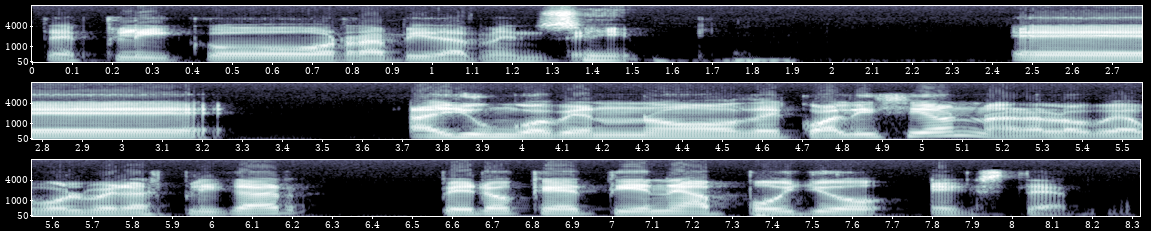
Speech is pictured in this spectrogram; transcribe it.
Te explico rápidamente. Sí. hay un gobierno de coalición, ahora lo voy a volver a explicar, pero que tiene apoyo externo.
